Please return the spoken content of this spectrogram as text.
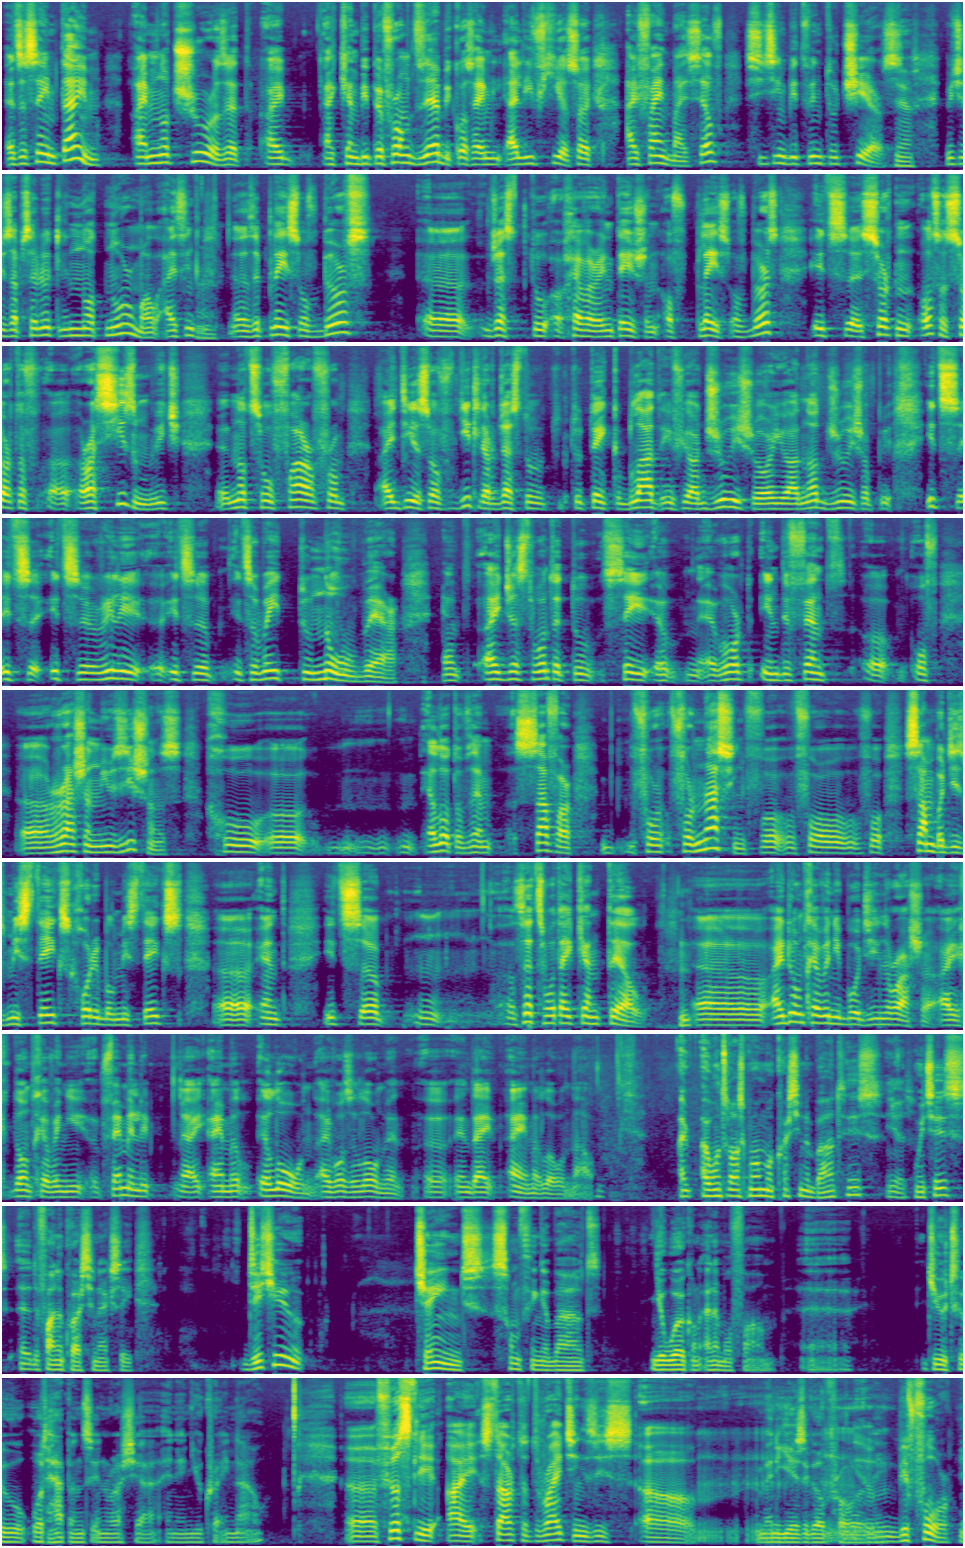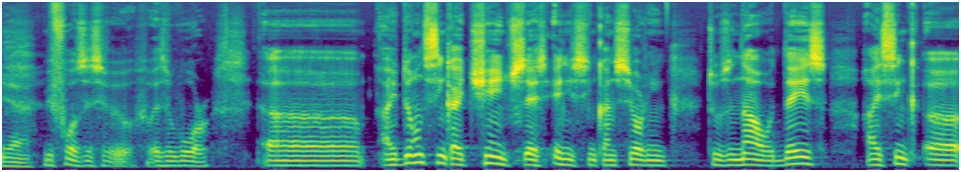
At the same time, I'm not sure that I I can be performed there because I'm, I live here. So I find myself sitting between two chairs, yes. which is absolutely not normal. I think uh, the place of birth just to have orientation of place of birth, it's a certain also sort of uh, racism, which uh, not so far from ideas of Hitler, just to, to take blood if you are Jewish or you are not Jewish. Or, it's it's it's really it's a it's a way to nowhere, and I just wanted to say a, a word in defense uh, of uh, Russian musicians who uh, a lot of them suffer for for nothing for for for somebody's mistakes horrible mistakes uh, and it's uh, mm, that's what I can tell uh, I don't have anybody in Russia. I don't have any family. I am alone. I was alone when, uh, and I, I am alone now. I, I want to ask one more question about this. Yes. Which is uh, the final question, actually. Did you change something about your work on Animal Farm uh, due to what happens in Russia and in Ukraine now? Uh, firstly, I started writing this um, many years ago, probably before. Yeah, before this uh, the war. Uh, I don't think I changed anything concerning to the nowadays, I think uh,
